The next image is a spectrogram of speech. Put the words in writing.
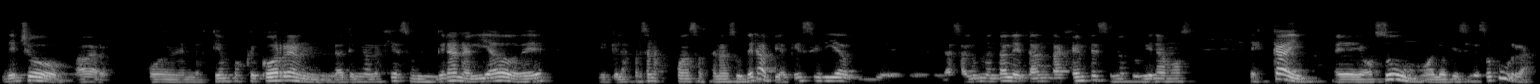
De hecho, a ver, en los tiempos que corren, la tecnología es un gran aliado de, que las personas puedan sostener su terapia. ¿Qué sería la salud mental de tanta gente si no tuviéramos Skype eh, o Zoom o lo que se les ocurra?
